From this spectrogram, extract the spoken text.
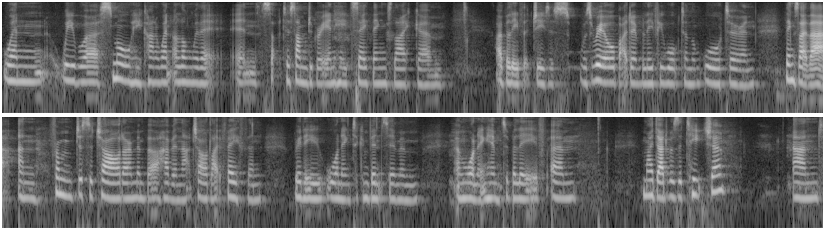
when we were small, he kind of went along with it in to some degree, and he'd say things like, um, "I believe that Jesus was real, but I don't believe he walked on the water," and things like that. And from just a child, I remember having that childlike faith and really wanting to convince him and and wanting him to believe. Um, my dad was a teacher, and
